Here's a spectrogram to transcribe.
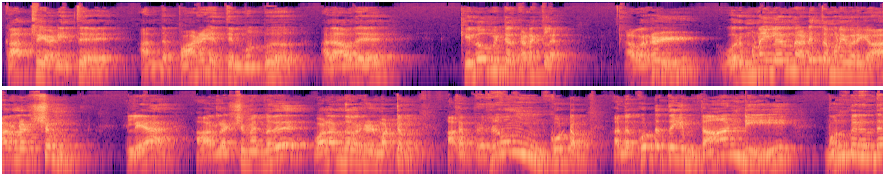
காற்றை அடித்து அந்த பாளையத்தின் முன்பு அதாவது கிலோமீட்டர் கணக்கில் அவர்கள் ஒரு முனையிலிருந்து அடுத்த முனை வரைக்கும் ஆறு லட்சம் இல்லையா? ஆறு லட்சம் என்பது வளர்ந்தவர்கள் மட்டும். ஆக பெரும் கூட்டம். அந்த கூட்டத்தையும் தாண்டி முன்பிருந்து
